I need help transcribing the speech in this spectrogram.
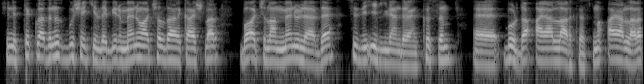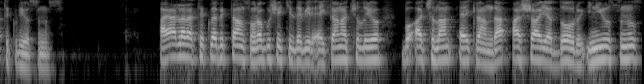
Şimdi tıkladınız bu şekilde bir menü açıldı arkadaşlar. Bu açılan menülerde sizi ilgilendiren kısım e, burada ayarlar kısmı. Ayarlara tıklıyorsunuz. Ayarlara tıkladıktan sonra bu şekilde bir ekran açılıyor. Bu açılan ekranda aşağıya doğru iniyorsunuz.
